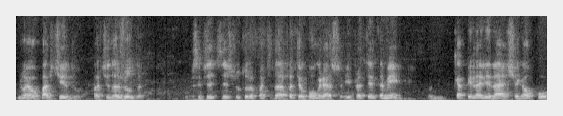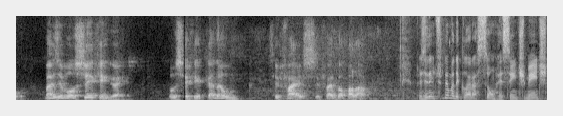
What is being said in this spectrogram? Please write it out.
Não é o partido, o partido ajuda. Você precisa ter estrutura partidária para ter o Congresso e para ter também capilaridade, chegar ao povo mas é você quem ganha. Você que cada um se faz, se faz com a palavra. Presidente, senhor deu uma declaração recentemente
